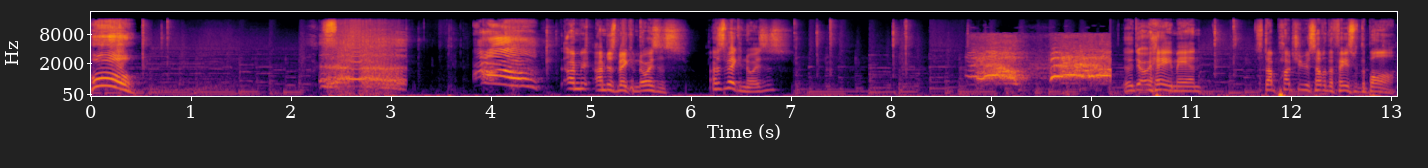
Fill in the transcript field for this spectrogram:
Oh! Oh! I'm, I'm just making noises. I'm just making noises. Help! Hey, man. Stop punching yourself in the face with the ball. All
